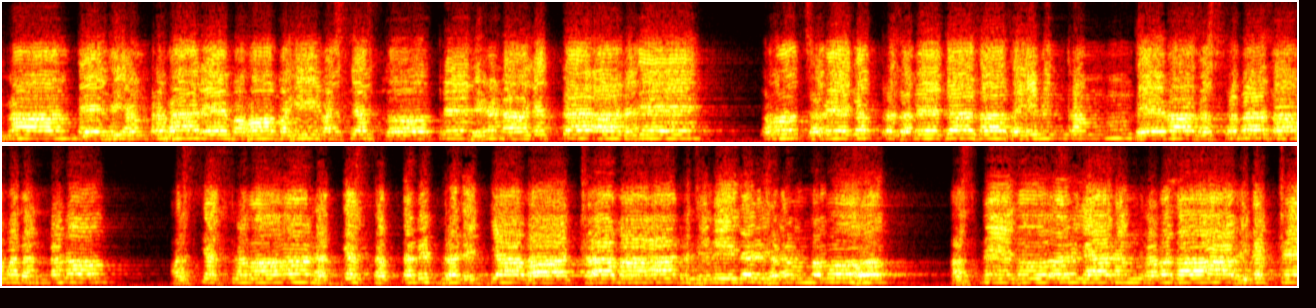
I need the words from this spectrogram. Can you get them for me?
इमाम् ते धियम् प्रभारे महो महीमस्य स्तोत्रे धिषणायत्त आनये तमोत्सवे च प्रसवे च सा सहिमिन्द्रम् देवासस्रवसामदन्ननो अस्य श्रवा नद्यः सप्त बिभ्रदिद्या वा क्षामा पृथिवी दर्शनम् वपोः अस्मे सूर्याचन्द्रवसाभिचक्षे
